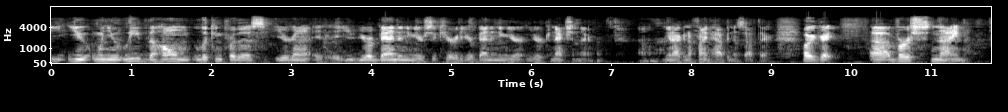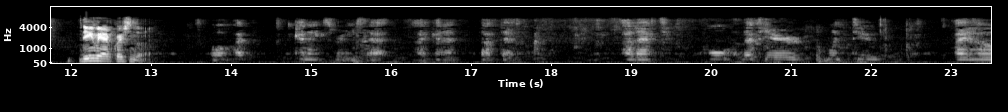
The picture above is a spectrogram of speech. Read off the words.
you when you leave the home looking for this, you're gonna you- you're abandoning your security, you're abandoning your your connection there. Um, you're not gonna find happiness out there. Okay, great. Uh, verse nine. Do you have questions on it? well, I kind of experienced that. I kind of thought that I left home, left here, went to Idaho,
